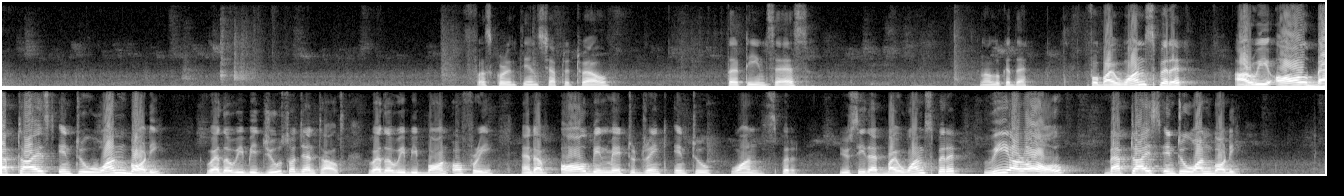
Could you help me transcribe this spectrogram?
First Corinthians chapter 12 13 says, now look at that. For by one Spirit are we all baptized into one body, whether we be Jews or Gentiles, whether we be bond or free, and have all been made to drink into one Spirit. You see that? By one Spirit, we are all baptized into one body.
